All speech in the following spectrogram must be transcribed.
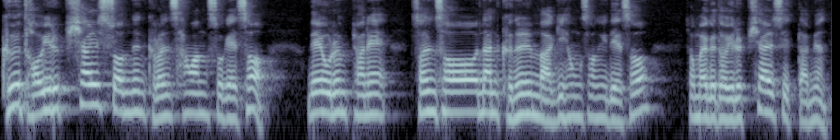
그 더위를 피할 수 없는 그런 상황 속에서 내 오른편에 선선한 그늘막이 형성이 돼서 정말 그 더위를 피할 수 있다면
